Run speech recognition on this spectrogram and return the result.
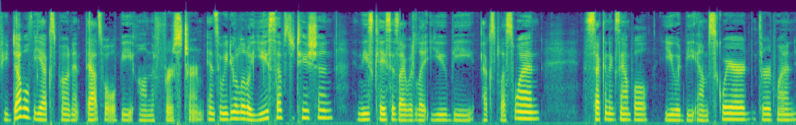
if you double the exponent, that's what will be on the first term. And so we do a little u substitution. In these cases, I would let u be x plus 1. Second example, u would be m squared. Third one,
